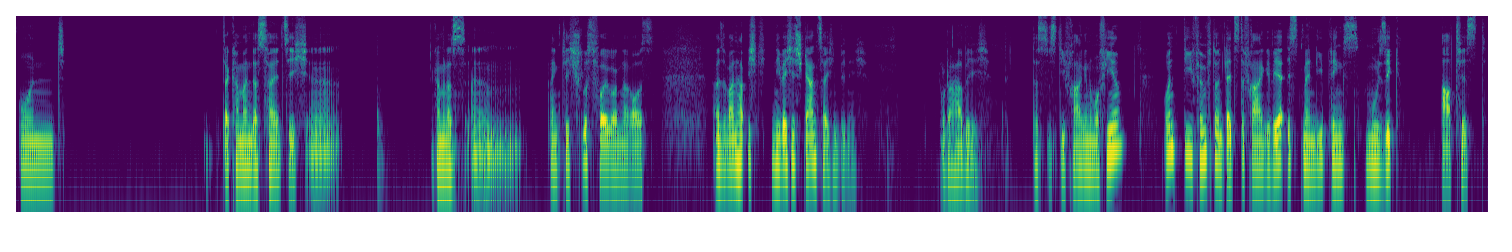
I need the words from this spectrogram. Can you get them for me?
Und da kann man das halt sich, äh, kann man das ähm, eigentlich schlussfolgern daraus. Also wann habe ich, nee, welches Sternzeichen bin ich? Oder habe ich? Das ist die Frage Nummer vier. Und die fünfte und letzte Frage, wer ist mein Lieblingsmusikartist?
